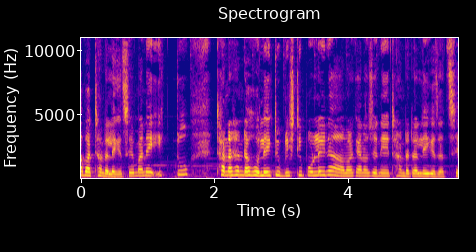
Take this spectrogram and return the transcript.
আবার ঠান্ডা লেগেছে মানে একটু ঠান্ডা ঠান্ডা হলে একটু বৃষ্টি পড়লেই না আমার কেন জানি ঠান্ডাটা লেগে যাচ্ছে।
